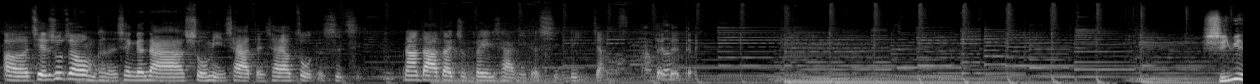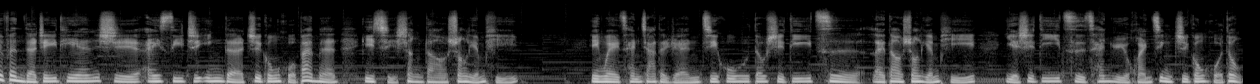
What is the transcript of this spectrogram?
呃，结束之后，我们可能先跟大家说明一下等一下要做的事情，那大家再准备一下你的行李，这样子。对对对。十月份的这一天是 IC 之音的志工伙伴们一起上到双连埤，因为参加的人几乎都是第一次来到双连皮，也是第一次参与环境志工活动，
